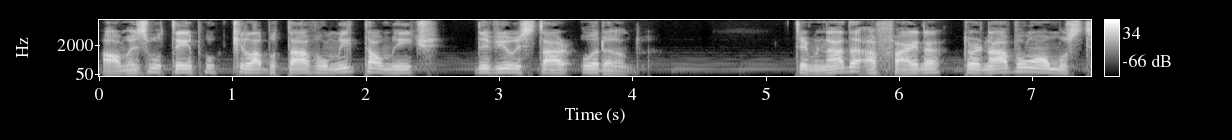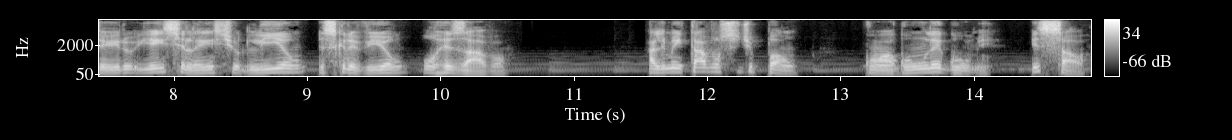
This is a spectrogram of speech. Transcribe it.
ao mesmo tempo que labutavam mentalmente deviam estar orando. Terminada a faina, tornavam ao mosteiro e em silêncio liam, escreviam ou rezavam. Alimentavam-se de pão, com algum legume, e sal.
